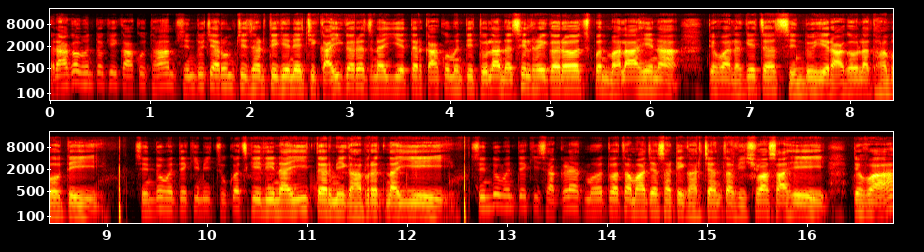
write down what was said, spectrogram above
राघव म्हणतो की काकू थांब. सिंधूच्या रूमची झडती घेण्याची काही गरज नाही आहे तर काकू म्हणते तुला नसेल रे गरज पण मला आहे ना. तेव्हा लगेचच सिंधू ही राघवला थांबवते. सिंधू म्हणते की मी चूकच केली नाही तर मी घाबरत नाहीये. सिंधू म्हणते की सगळ्यात महत्त्वाचा माझ्यासाठी घरच्यांचा विश्वास आहे. तेव्हा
